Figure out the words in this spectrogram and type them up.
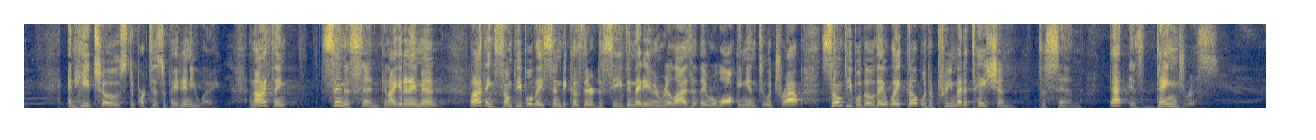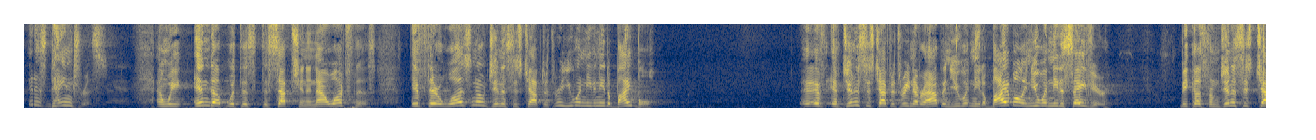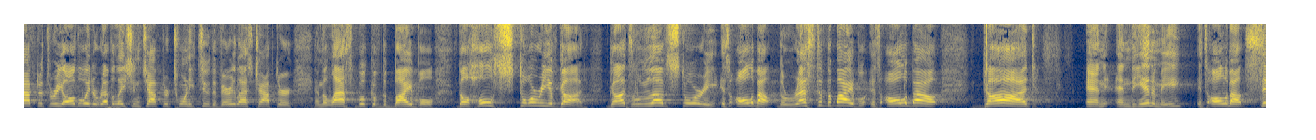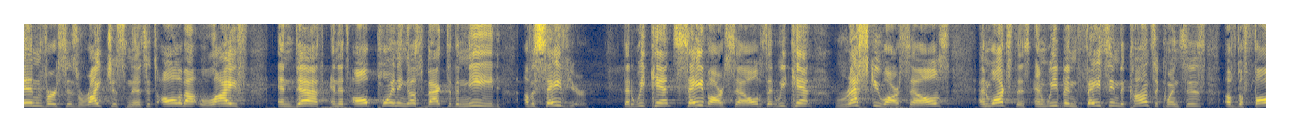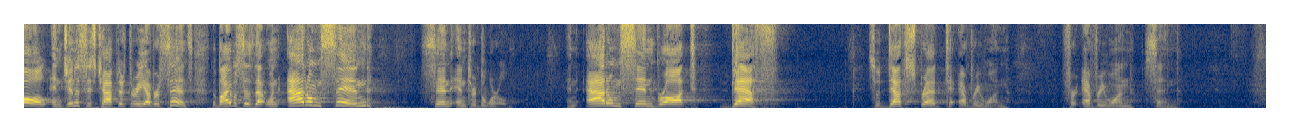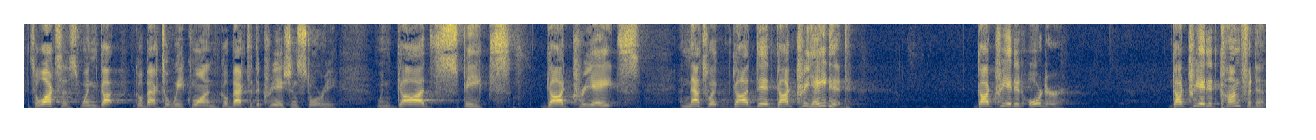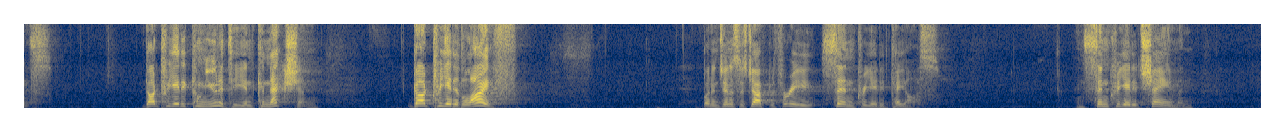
and he chose to participate anyway. And I think sin is sin. Can I get an amen? But I think some people, they sin because they're deceived and they didn't even realize that they were walking into a trap. Some people, though, they wake up with a premeditation to sin. That is dangerous. It is dangerous. And we end up with this deception. And now, watch this. If there was no Genesis chapter 3, you wouldn't even need a Bible. If, if Genesis chapter 3 never happened, you wouldn't need a Bible and you wouldn't need a Savior. Because from Genesis chapter 3 all the way to Revelation chapter 22, the very last chapter and the last book of the Bible, the whole story of God, God's love story, is all about, the rest of the Bible is all about God and, and the enemy. It's all about sin versus righteousness. It's all about life and death. And it's all pointing us back to the need of a Savior. That we can't save ourselves, that we can't rescue ourselves. And watch this. And we've been facing the consequences of the fall in Genesis chapter 3 ever since. The Bible says that when Adam sinned, sin entered the world. And Adam's sin brought death. So death spread to everyone, for everyone sinned. So watch this. When God, go back to week one, go back to the creation story. When God speaks, God creates. And that's what God did. God created. God created order. God created confidence. God created community and connection. God created life. But in Genesis chapter 3, sin created chaos. And sin created shame, and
